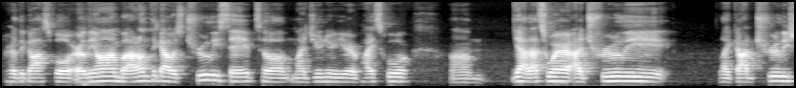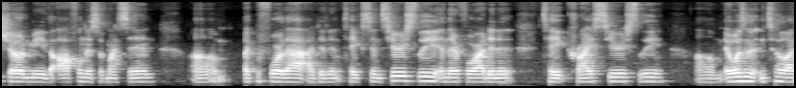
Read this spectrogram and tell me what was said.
heard the gospel early on, but I don't think I was truly saved till my junior year of high school. Um, yeah, that's where I truly like God truly showed me the awfulness of my sin. Um, like before that, I didn't take sin seriously, and therefore I didn't take Christ seriously. Um, it wasn't until I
